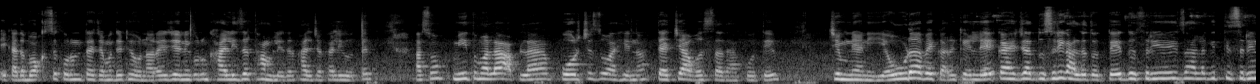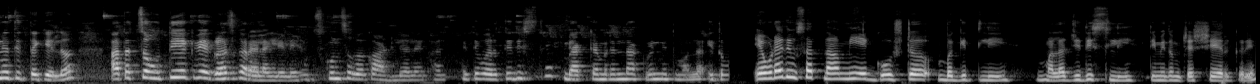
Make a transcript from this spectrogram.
एखादा बॉक्स करून त्याच्यामध्ये ठेवणार आहे जेणेकरून खाली जर थांबले तर खालच्या खाली होते असो मी तुम्हाला आपला पोर्च जो आहे ना त्याची अवस्था दाखवते. चिमण्यानी एवढं बेकार केले. एका ह्याच्यात दुसरी घालत होते. दुसरी झालं की तिसरीने तिथं केलं. आता चौथी एक वेगळंच करायला लागलेले. उचकून सगळं काढलेलं आहे खाली. इथे वरती दिसते. बॅक कॅमेऱ्याने दाखवेन मी तुम्हाला. इथं एवढ्या दिवसात ना मी एक गोष्ट बघितली. मला जी दिसली ती मी तुमच्यात शेअर करेन.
